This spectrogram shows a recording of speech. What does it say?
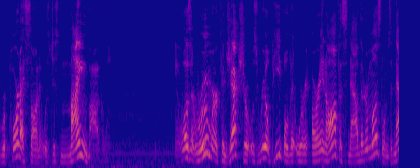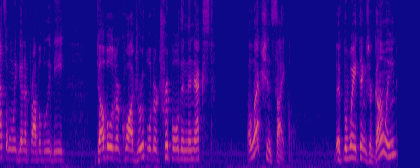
report I saw on it was just mind boggling. It wasn't rumor or conjecture, it was real people that were are in office now that are Muslims. And that's only going to probably be doubled or quadrupled or tripled in the next election cycle. If the way things are going.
